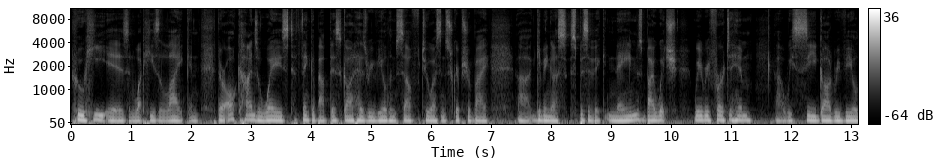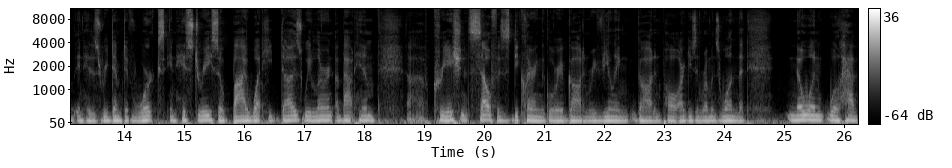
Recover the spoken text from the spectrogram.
who He is and what He's like? And there are all kinds of ways to think about this. God has revealed Himself to us in Scripture by uh, giving us specific names by which we refer to Him. Uh, we see God revealed in his redemptive works in history. So, by what he does, we learn about him. Uh, creation itself is declaring the glory of God and revealing God. And Paul argues in Romans 1 that no one will have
